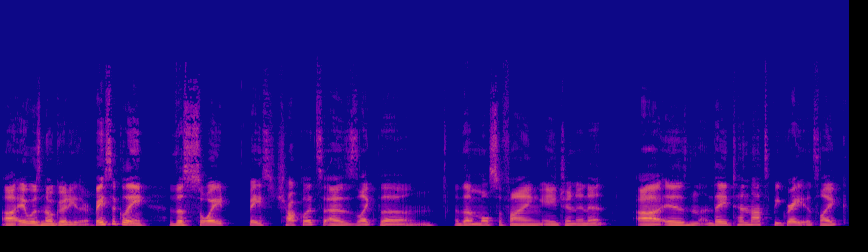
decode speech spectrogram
uh, it was no good either. Basically, the soy based chocolates as like the the emulsifying agent in it uh is they tend not to be great. It's like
